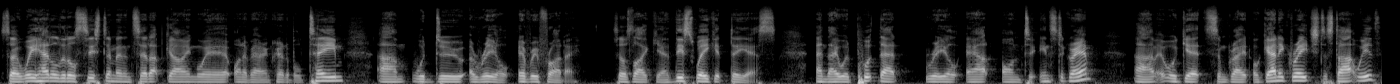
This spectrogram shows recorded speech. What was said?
So we had a little system and set up going where one of our incredible team um, would do a reel every Friday. So it was like, yeah, this week at DS, and they would put that reel out onto Instagram. Um, it would get some great organic reach to start with,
